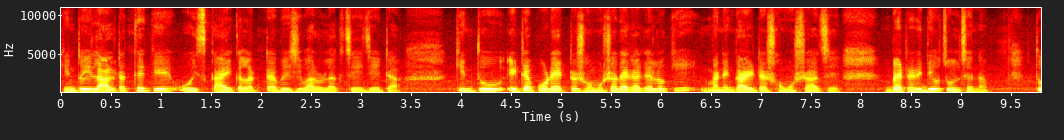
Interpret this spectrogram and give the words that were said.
কিন্তু এই লালটার থেকে ওই স্কাই কালারটা বেশি ভালো লাগছে, এই যে এটা। কিন্তু এটা পরে একটা সমস্যা দেখা গেল কি মানে গাড়িটার সমস্যা আছে, ব্যাটারি দিয়েও চলছে না। তো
